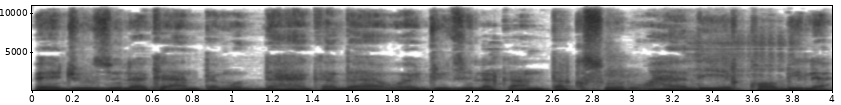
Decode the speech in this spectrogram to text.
فيجوز لك أن تمد هكذا ويجوز لك أن تقصر وهذه قابلة.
